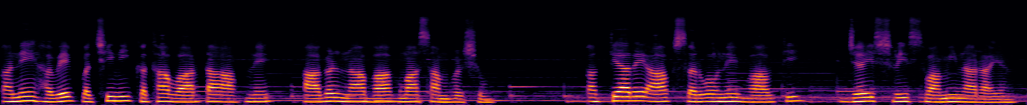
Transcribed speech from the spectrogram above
અને હવે પછીની કથા વાર્તા આપને આગળના ભાગમાં સાંભળશું. અત્યારે આપ સર્વોને ભાવથી જય શ્રી સ્વામિનારાયણ.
